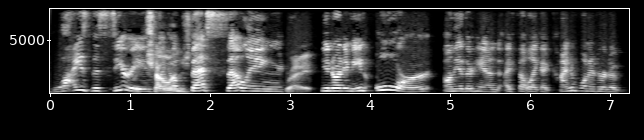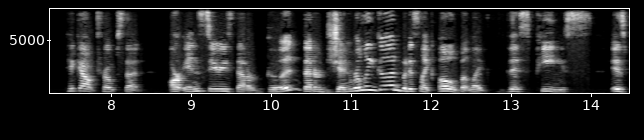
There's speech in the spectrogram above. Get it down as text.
why is this series like, a best selling? Right. You know what I mean? Or on the other hand, I felt like I kind of wanted her to pick out tropes that are in series that are good, that are generally good, but it's like, oh, but like this piece is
